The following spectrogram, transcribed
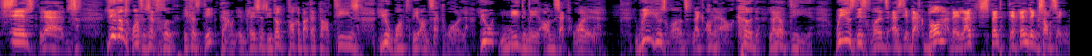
saves lives. You don't want the truth, because deep down in places you don't talk about at parties, you want me on that wall. You need me on that wall. We use words like honor, code, loyalty. We use these words as the backbone of a life spent defending something.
